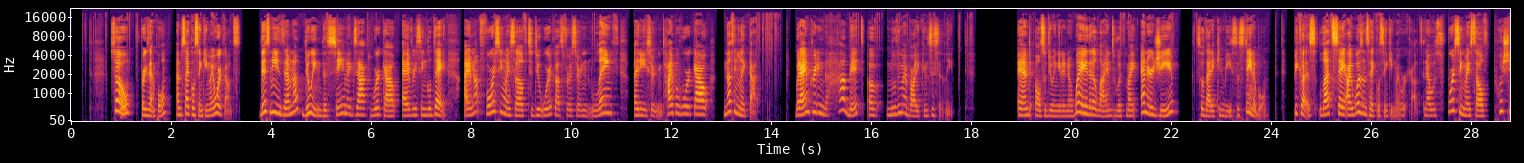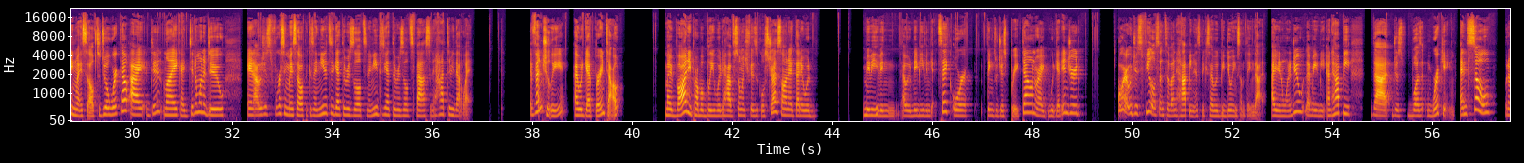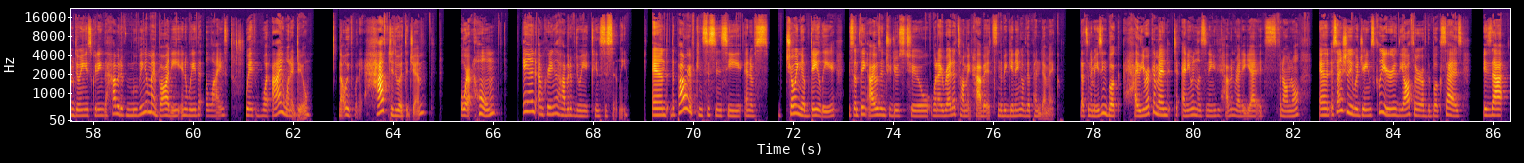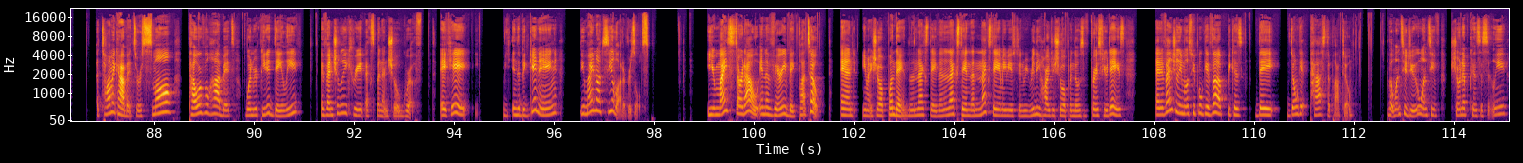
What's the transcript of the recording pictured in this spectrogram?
So, for example, I'm cycle syncing my workouts. This means that I'm not doing the same exact workout every single day. I am not forcing myself to do workouts for a certain length, any certain type of workout, nothing like that. But I am creating the habit of moving my body consistently and also doing it in a way that aligns with my energy so that it can be sustainable. Because let's say I wasn't cycle syncing my workouts and I was forcing myself, pushing myself to do a workout I didn't like, I didn't want to do, and I was just forcing myself because I needed to get the results and I needed to get the results fast and it had to be that way. Eventually, I would get burnt out. My body probably would have so much physical stress on it that it would maybe even I would maybe even get sick or things would just break down or I would get injured or I would just feel a sense of unhappiness because I would be doing something that I didn't want to do, that made me unhappy, that just wasn't working. And so, what I'm doing is creating the habit of moving in my body in a way that aligns with what I want to do, not with what I have to do at the gym or at home. And I'm creating the habit of doing it consistently. And the power of consistency and of showing up daily is something I was introduced to when I read Atomic Habits in the beginning of the pandemic. That's an amazing book. I highly recommend to anyone listening if you haven't read it yet. It's phenomenal. And essentially, what James Clear, the author of the book, says is that atomic habits or small, powerful habits, when repeated daily, eventually create exponential growth. AKA, in the beginning, you might not see a lot of results. You might start out in a very big plateau. And you might show up one day, then the next day, then the next day, and then the next day. Maybe it's going to be really hard to show up in those first few days. And eventually, most people give up because they don't get past the plateau. But once you do, once you've shown up consistently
